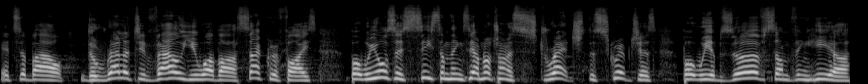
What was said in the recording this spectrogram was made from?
it's about the relative value of our sacrifice. But we also see something here. I'm not trying to stretch the scriptures, but we observe something here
